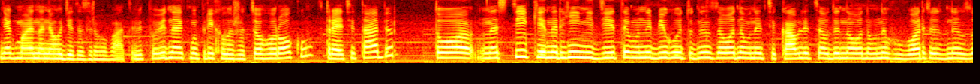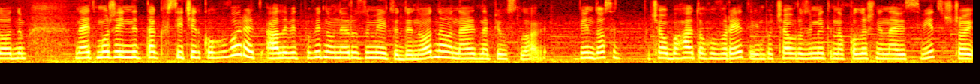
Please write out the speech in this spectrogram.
як має на нього діти зреагувати. Відповідно, як ми приїхали вже цього року, в третій табір, то настільки енергійні діти, вони бігають один за одним, вони цікавляться один на одному, вони говорять один з одним. Навіть може і не так всі чітко говорять, але відповідно вони розуміють один одного навіть на півслові. Він досить почав багато говорити, він почав розуміти навколишній навіть світ, що,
